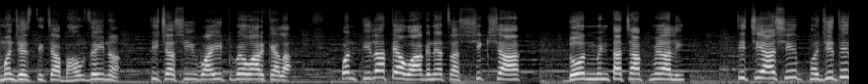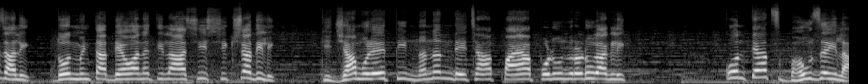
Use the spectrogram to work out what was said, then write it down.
म्हणजेच तिच्या भाऊजईनं तिच्याशी वाईट व्यवहार केला. पण तिला त्या वागण्याचा शिक्षा दोन मिनिटाच्या आत मिळाली. तिची अशी फजिती झाली. दोन मिनिटात देवाने तिला अशी शिक्षा दिली की ज्यामुळे ती ननंदेच्या पाया पडून रडू लागली. कोणत्याच भाऊजईला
